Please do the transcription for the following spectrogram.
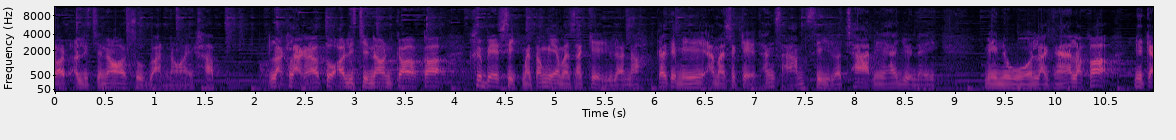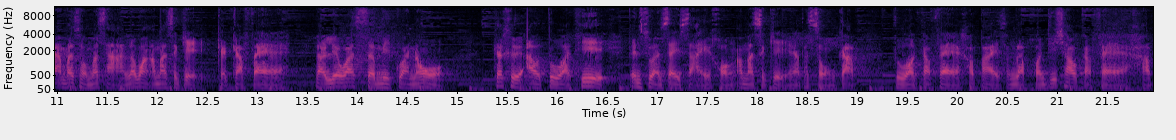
รส original สูตรหวานน้อยครับ หลักๆ แล้วตัว original ก็ก็คือ basic มันต้องมีอามาซาเกะอยู่แล้วเนาะก็จะมีอามาซาเกะทั้ง 3-4 รสชาตินี้ฮะอยู่ในเมนูหลังจากนั้นเราก็มีการผสมผสานระหว่างอามาซาเกะกับกาแฟ เราเรียกว่าเซอร์มิกวาโนก็คือเอาตัวที่เป็นส่วนใสๆของอามาซาเกะผสมกับตัวกาแฟเข้าไปสำหรับคนที่ชอบกาแฟครับ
